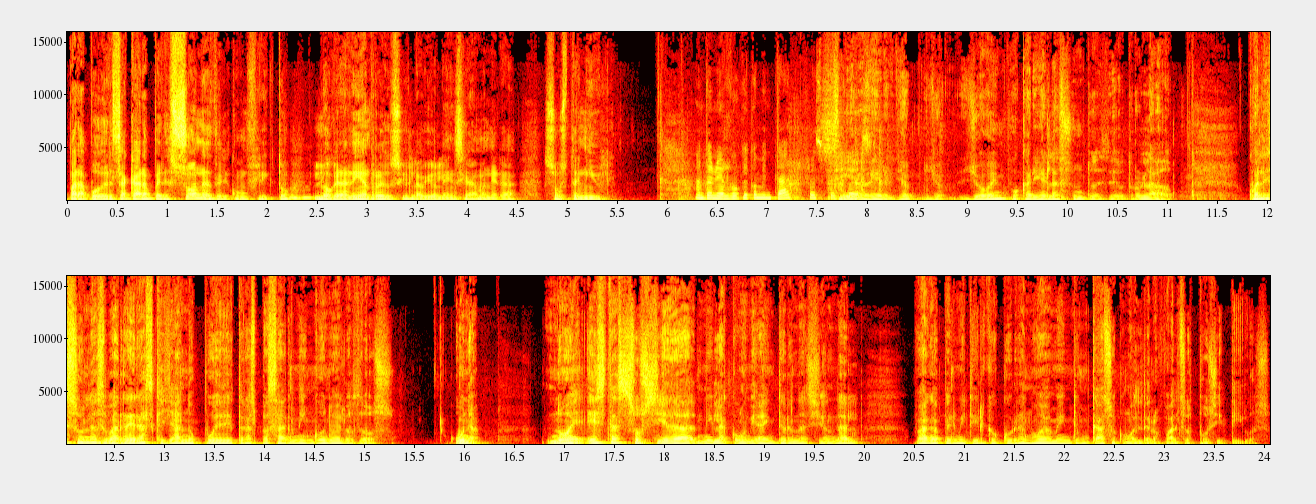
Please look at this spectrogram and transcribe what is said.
para poder sacar a personas del conflicto, lograrían reducir la violencia de manera sostenible. Antonio, ¿algo que comentar respecto sí, a, ver, yo, yo, enfocaría el asunto desde otro lado. ¿Cuáles son las barreras que ya no puede traspasar ninguno de los dos? Una, no esta sociedad ni la comunidad internacional van a permitir que ocurra nuevamente un caso como el de los falsos positivos.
